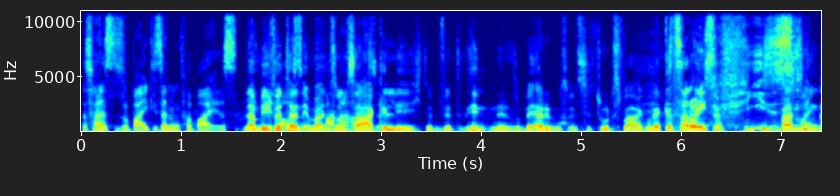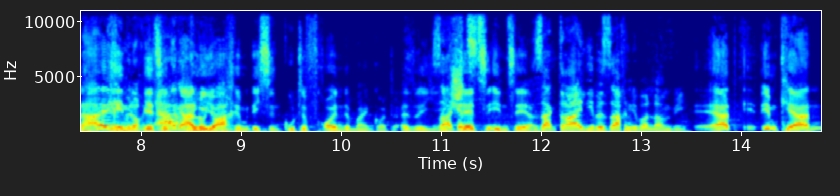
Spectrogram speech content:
Das heißt, sobald die Sendung vorbei ist, Lambi wird dann immer in so einen Sarg gelegt und wird hinten in so einen Beerdigungsinstitutswagen weggefahren. Das war doch nicht so fies. Was? mein Gott. Nein, doch wir sind, hallo. Joachim und ich sind gute Freunde, mein Gott. Also ich, ich jetzt- schätze ihn sehr. Sag drei liebe Sachen über Lambi. Er hat im Kern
